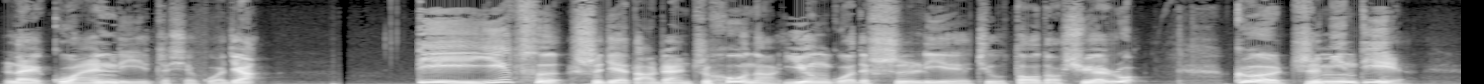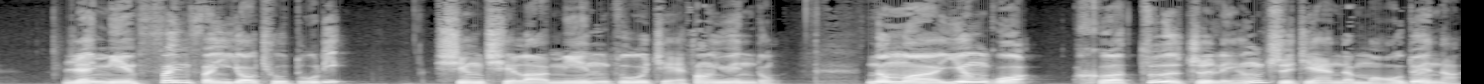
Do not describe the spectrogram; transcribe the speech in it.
来管理这些国家。第一次世界大战之后呢，英国的势力就遭到削弱，各殖民地人民纷纷要求独立，兴起了民族解放运动。那么，英国和自治领之间的矛盾呢，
